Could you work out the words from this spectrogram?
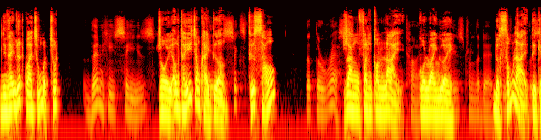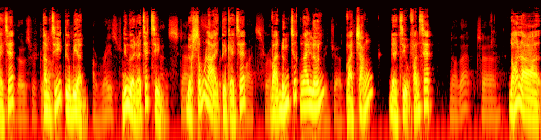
Nhưng hãy lướt qua chúng một chút. Rồi ông thấy trong khải tượng thứ sáu rằng phần còn lại của loài người được sống lại từ kẻ chết, thậm chí từ biển, những người đã chết chìm, được sống lại từ kẻ chết và đứng trước ngai lớn và trắng để chịu phán xét. Đó là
